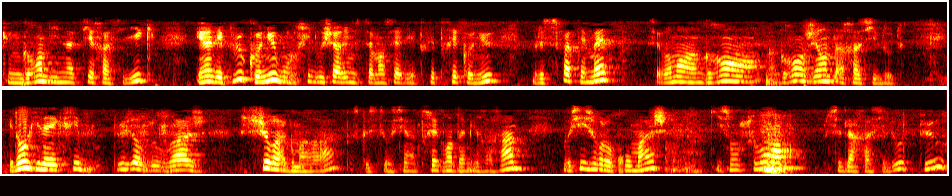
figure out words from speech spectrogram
qui est une grande dynastie chassidique. Et un des plus connus, bon, le Chidush Harim, c'est un ancêtre, il est très très connu. Mais le Sfatemet, c'est vraiment un grand, un grand géant de la chassidut. Et donc, il a écrit plusieurs ouvrages sur Agmara, parce que c'était aussi un très grand ami Raham, mais aussi sur le Chumash, qui sont souvent, c'est de la chassidut pure,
